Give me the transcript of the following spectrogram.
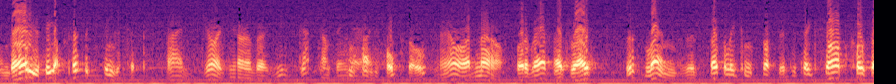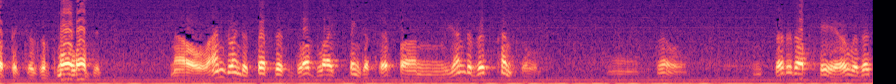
And there you see a perfect fingertip. By George, Nuremberg, you've got something there. I hope so. Well, what now? Photograph? That's right. This lens is specially constructed to take sharp close-up pictures of small objects. Now, I'm going to set this glove-like fingertip on the end of this pencil. Uh, So, and set it up here with this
